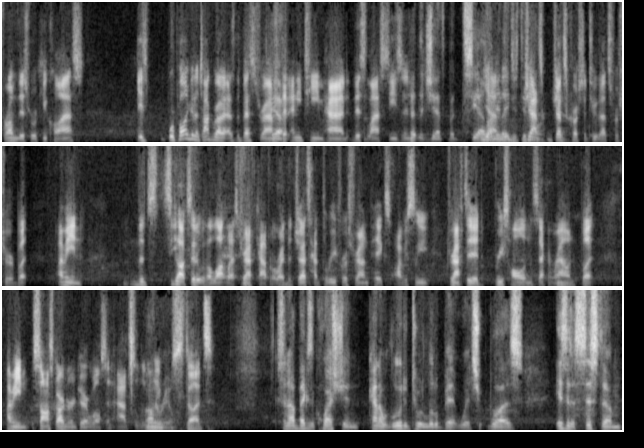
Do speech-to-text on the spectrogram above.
from this rookie class is we're probably going to talk about it as the best draft Yeah. that any team had this last season. The Jets, but Seattle, yeah, I mean, the they just did Jets. Jets crushed it too, that's for sure. But I mean, the Seahawks did it with a lot less draft capital, right? The Jets had three first round picks, obviously drafted Breece Hall in the second round, but I mean, Sauce Gardner and Garrett Wilson, absolutely Unreal. studs. So now begs the question, kind of alluded to it a little bit, which was, is it a system?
